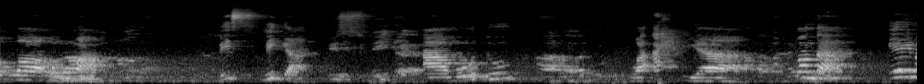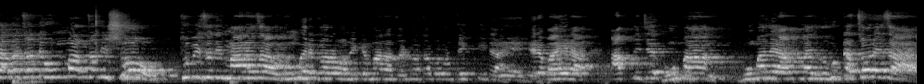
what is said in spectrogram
আল্লাহুম্মা বিসমিকা বিসমিকা আমুতু ওয়া আহইয়া। বান্দা এইভাবে যদি উম্মাদ যদি শো তুমি যদি মারা যাও ঘুমের ঘরে অনেকে মারা যায় কথা বলুন ঠিক কিনা এরে ভাইরা আপনি যে ঘুমান ঘুমালে আপনার রুহটা চলে যায়।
